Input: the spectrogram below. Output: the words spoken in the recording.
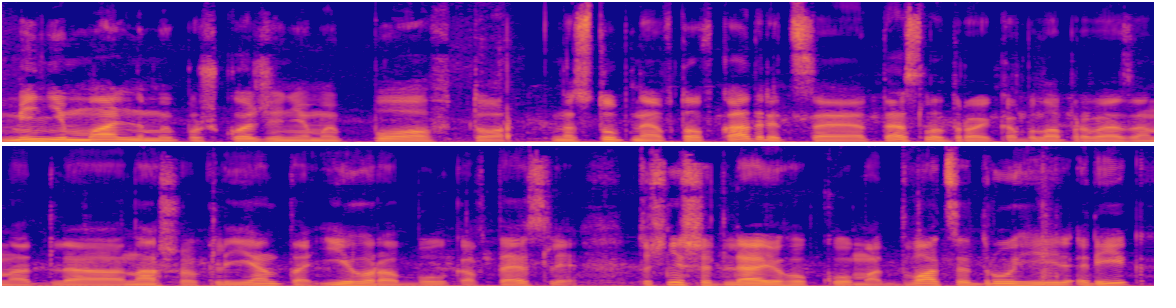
мінімальними пошкодженнями по авто. Наступне авто в кадрі це Tesla тройка, була привезена для нашого клієнта Ігора Булка в Теслі, точніше для його кума. 22-й рік.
